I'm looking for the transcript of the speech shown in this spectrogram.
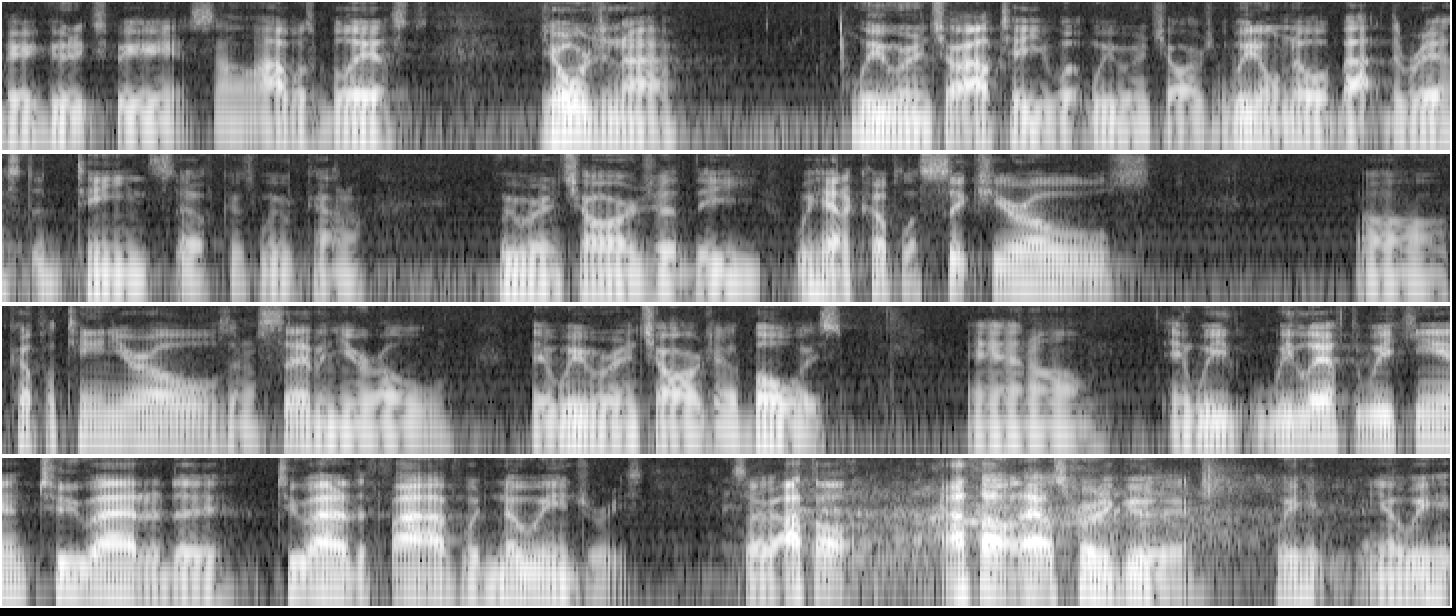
very good experience. Uh, I was blessed. George and I, we were in charge. I'll tell you what we were in charge of. We don't know about the rest of the teen stuff because we were kind of we were in charge of the. We had a couple of six year olds, uh, a couple of ten year olds, and a seven year old that we were in charge of, boys, and um, and we we left the weekend two out of the two out of the five with no injuries. So I thought I thought that was pretty good. We you know we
